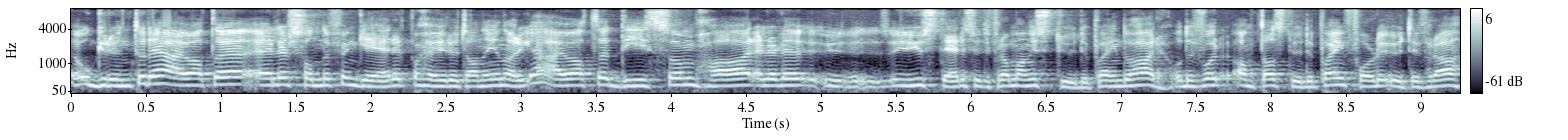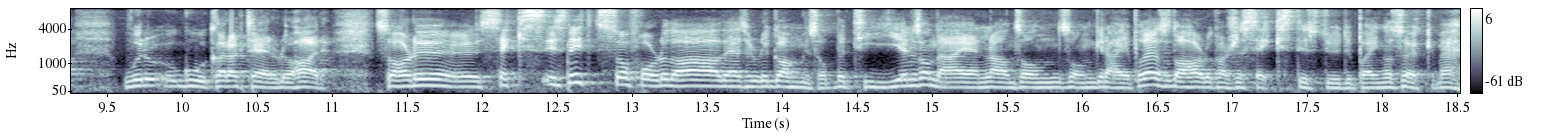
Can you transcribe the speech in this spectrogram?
Og grunnen til det er jo at eller Sånn det fungerer på høyere utdanning i Norge, er jo at de som har, eller det justeres ut ifra hvor mange studiepoeng du har. og du får Antall studiepoeng får du ut ifra hvor gode karakterer du har. Så har du eh, seks i snitt, så får du da jeg tror det ganges opp med ti. eller sånn, Det er en eller annen sånn, sånn greie på det, så da har du kanskje 60 studiepoeng å søke med.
